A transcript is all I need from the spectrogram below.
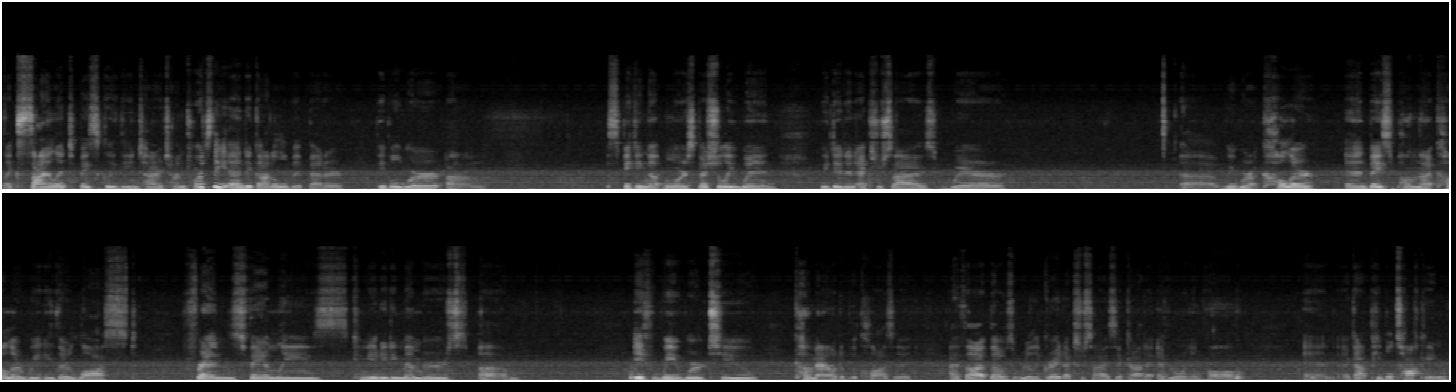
like silent basically the entire time. Towards the end, it got a little bit better. People were um, speaking up more, especially when we did an exercise where uh, we were a color, and based upon that color, we either lost friends, families, community members, um, if we were to come out of the closet. I thought that was a really great exercise. It got everyone involved and got people talking.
